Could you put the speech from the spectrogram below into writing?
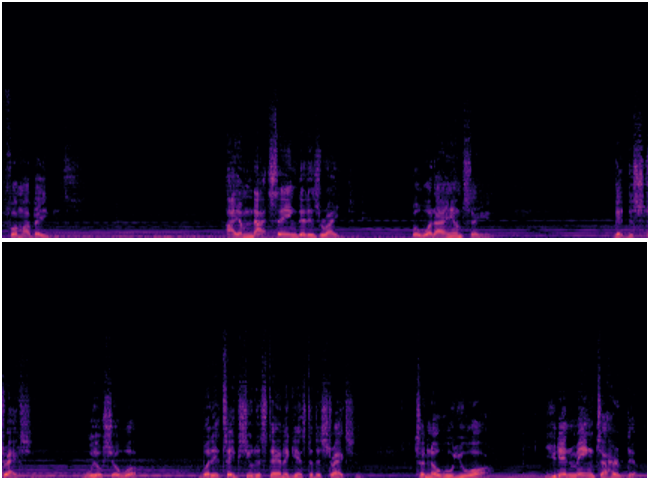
for my babies. I am not saying that is right, but what I am saying, that distraction will show up. But it takes you to stand against the distraction, to know who you are. You didn't mean to hurt them.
